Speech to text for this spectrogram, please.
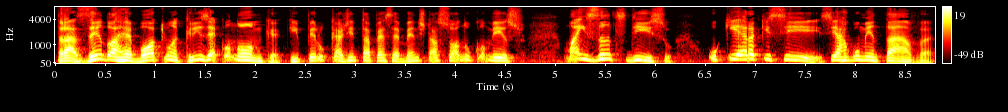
trazendo a reboque uma crise econômica, que, pelo que a gente está percebendo, está só no começo. Mas antes disso, o que era que se, se argumentava?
